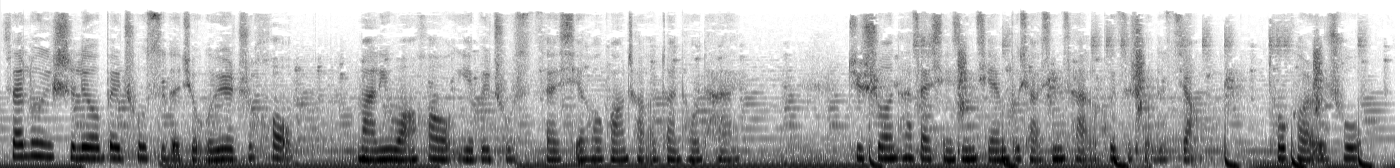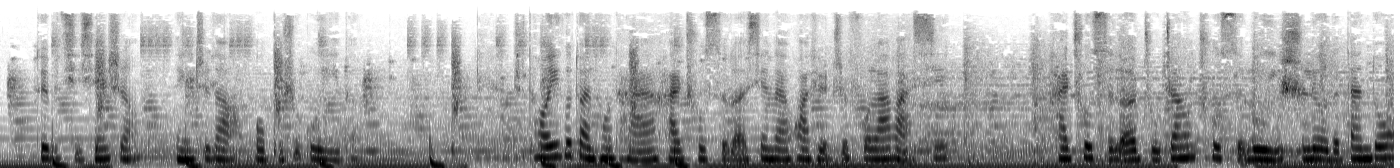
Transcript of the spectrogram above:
在路易十六被处死的九个月之后。玛丽王后也被处死在协和广场的断头台。据说她在行刑前不小心踩了刽子手的脚，脱口而出：“对不起，先生，您知道我不是故意的。”这头一个断头台还处死了现代化学之父拉瓦锡，还处死了主张处死路易十六的丹东，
